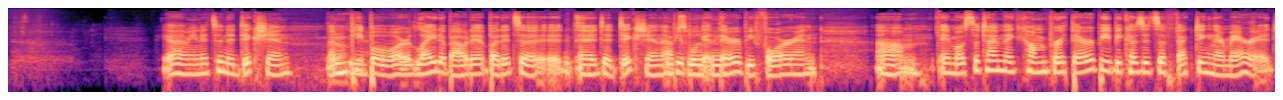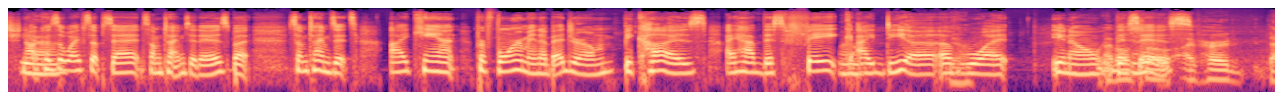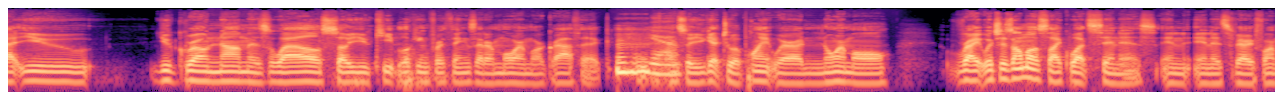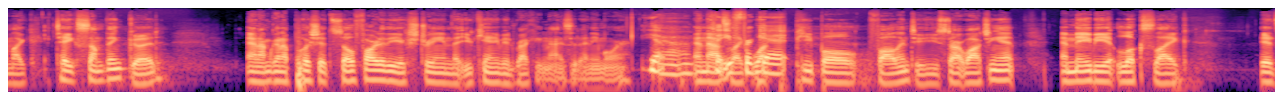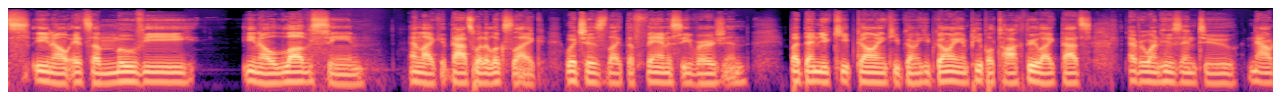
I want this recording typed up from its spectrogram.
Yeah, I mean it's an addiction. I mean people are light about it, but it's a it's, an addiction that people get Absolutely. therapy for and um, and most of the time they come for therapy because it's affecting their marriage. Not because Yeah. the wife's upset. Sometimes it is, but sometimes it's I can't perform in a bedroom because I have this fake idea of Yeah. what you know I've this also, is. I've heard that you you grow numb as well, so you keep looking for things that are more and more graphic, mm-hmm. Yeah. and so you get to a point where a normal, right, which is almost like what sin is in in its very form. Like take something good, and I'm gonna push it so far to the extreme that you can't even recognize it anymore. yeah. Yeah. And that's you like forget. what people fall into. You start watching it, and maybe it looks like it's you know it's a movie, you know, love scene, and like that's what it looks like, which is like the fantasy version. But then you keep going, keep going, keep going, and people talk through like that's everyone who's into now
